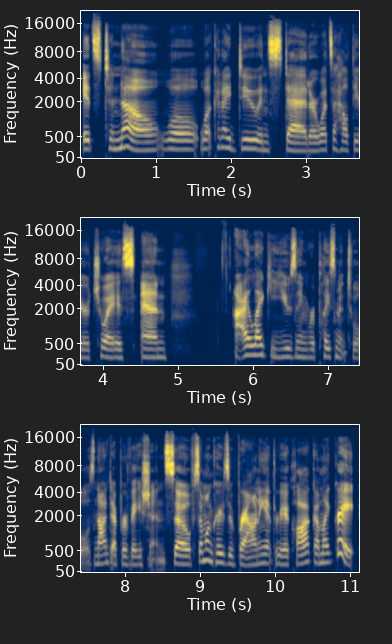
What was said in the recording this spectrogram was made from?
It's to know, well, what could I do instead? Or what's a healthier choice? And I like using replacement tools, not deprivation. So if someone craves a brownie at three o'clock, I'm like, great.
